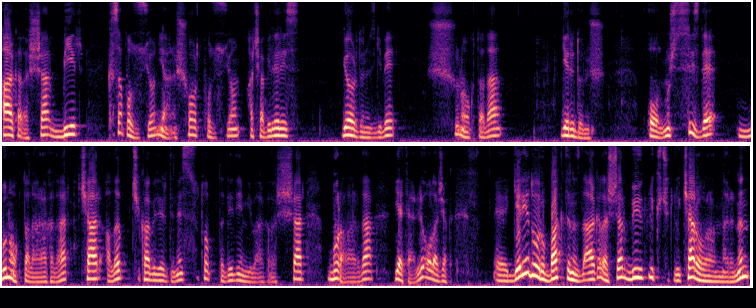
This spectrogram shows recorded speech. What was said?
arkadaşlar bir kısa pozisyon yani short pozisyon açabiliriz. Gördüğünüz gibi şu noktada geri dönüş olmuş. Siz de bu noktalara kadar kar alıp çıkabilirdiniz. Stop da dediğim gibi arkadaşlar buralarda yeterli olacak. E, geriye doğru baktığınızda arkadaşlar büyüklü küçüklü kar oranlarının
